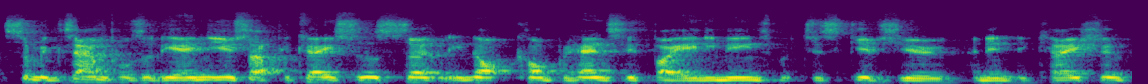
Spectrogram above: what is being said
some examples of the end use applications, certainly not comprehensive by any means, but just gives you an indication.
